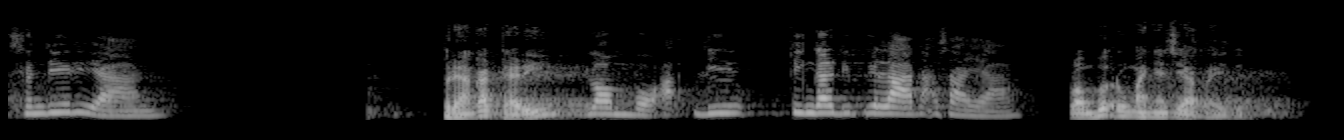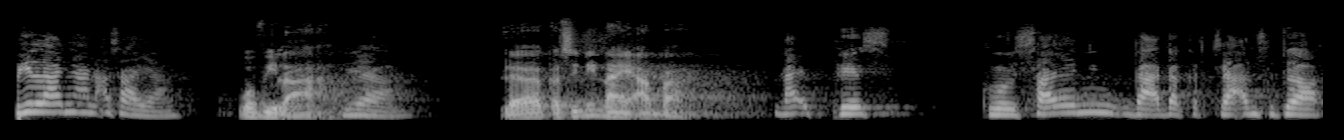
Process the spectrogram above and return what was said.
Sendirian. Berangkat dari Lombok. Di, tinggal di villa anak saya. Lombok rumahnya siapa itu? Villanya anak saya. Oh villa. Ya. Lah ke sini naik apa? Naik bis. Gus, saya ini enggak ada kerjaan sudah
